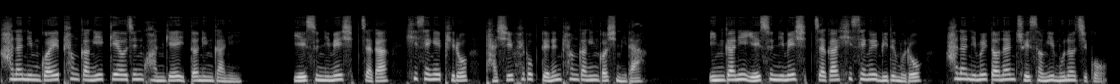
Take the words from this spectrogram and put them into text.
하나님과의 평강이 깨어진 관계에 있던 인간이 예수님의 십자가 희생의 피로 다시 회복되는 평강인 것입니다. 인간이 예수님의 십자가 희생을 믿음으로 하나님을 떠난 죄성이 무너지고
